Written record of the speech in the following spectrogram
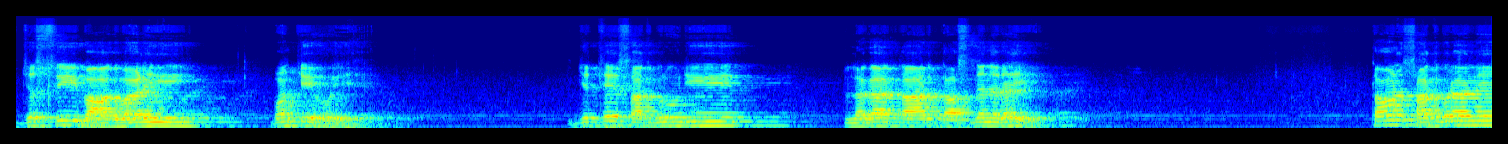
ਜੱਸੀ ਬਾਗ ਵਾਲੀ ਪਹੁੰਚੇ ਹੋਏ ਹੈ। ਜਿੱਥੇ ਸਤਿਗੁਰੂ ਜੀ ਲਗਾਤਾਰ 10 ਦਿਨ ਰਹੇ, ਤਾਂ ਹੁਣ ਸਤਿਗੁਰਾਂ ਨੇ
